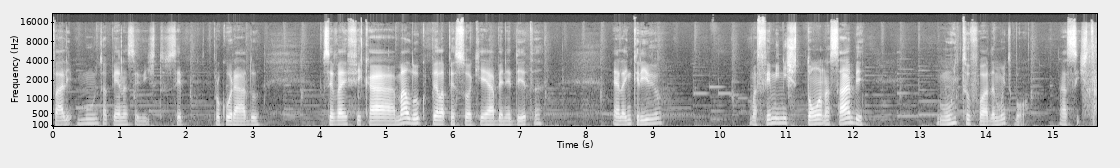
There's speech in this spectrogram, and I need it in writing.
vale muito a pena ser visto, ser procurado. Você vai ficar maluco pela pessoa que é a Benedetta. Ela é incrível. Uma feministona, sabe? Muito foda, muito bom. Assista.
